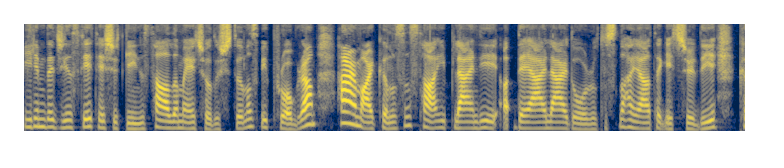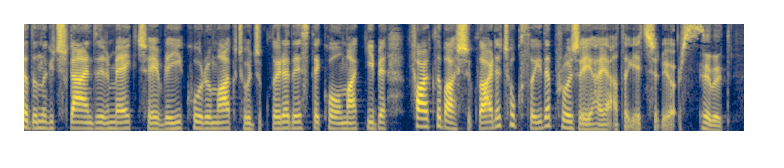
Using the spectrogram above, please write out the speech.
bilimde cinsiyet eşitliğini sağlamaya çalıştığımız bir program. Her markamızın sahiplendiği değerler doğrultusunda hayata geçirdiği kadını güçlendirmek, çevreyi korumak, çocuklara destek olmak gibi farklı başlıklarda çok sayıda projeyi hayata geçiriyoruz. Evet.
